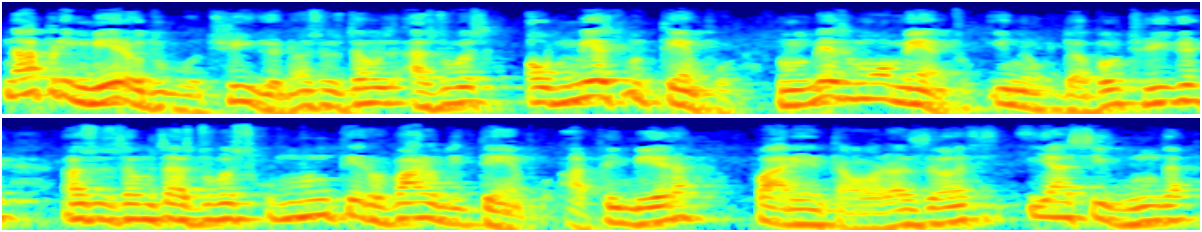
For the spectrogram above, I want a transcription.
Na primeira, double trigger, nós usamos as duas ao mesmo tempo, no mesmo momento, e no double trigger nós usamos as duas com um intervalo de tempo. A primeira, 40 horas antes, e a segunda,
